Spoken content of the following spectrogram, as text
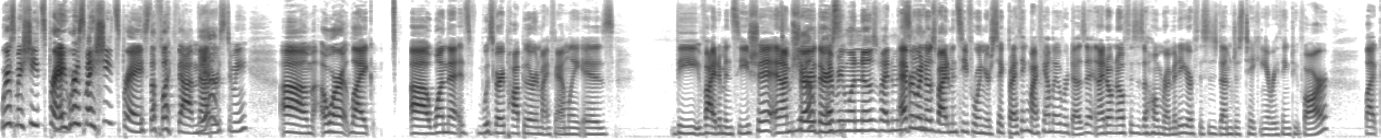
where's my sheet spray? Where's my sheet spray? Stuff like that matters to me. Um, or like uh, one that is was very popular in my family is the vitamin C shit, and I'm sure Yeah, there's everyone knows vitamin. C Everyone C. knows vitamin C for when you're sick, but I think my family overdoes it. And I don't know if this is a home remedy or if this is them just taking everything too far. Like,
